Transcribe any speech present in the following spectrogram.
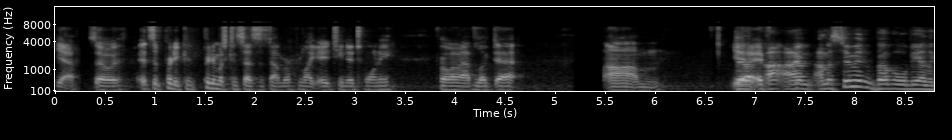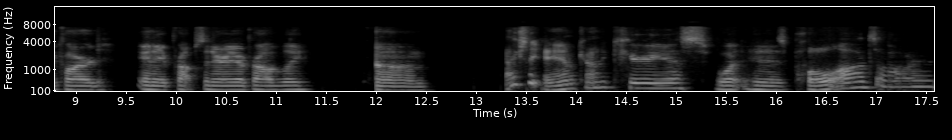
Yeah. So it's a pretty pretty much consensus number from like 18 to 20 from what I've looked at. Um. Yeah. Yeah, if, I, I'm I'm assuming Bubba will be on the card in a prop scenario probably. I actually am kind of curious what his pull odds are.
